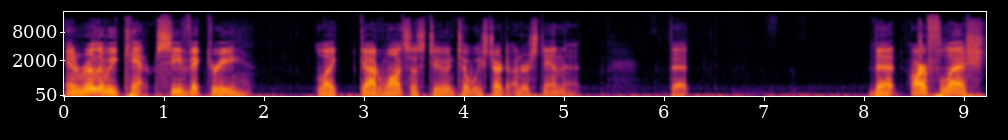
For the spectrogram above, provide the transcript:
And really, we can't see victory like God wants us to until we start to understand that. That that our flesh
